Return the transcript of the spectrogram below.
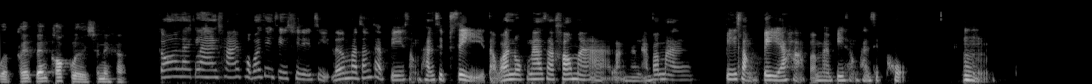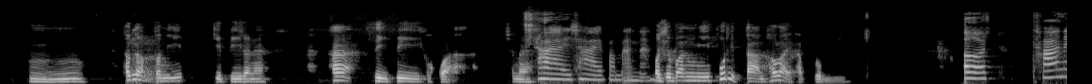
WordPress Bangkok เลยใช่ไหมครับ ก็แรกๆใช่ เพราะว่าจริงๆ ชินิจิเริ่มมาตั้งแต่ปี 2014 แต่ว่านกน่าจะเข้ามาหลังจากนั้นประมาณปีสองปีอะค่ะ ประมาณปี 2016 อืม อืม เท่ากับอืมตอนนี้กี่ปีแล้วนะ ห้าสี่ปีกว่าๆใช่ไหมใช่ใช่ประมาณนั้น ปัจจุบันมีผู้ติดตามเท่าไหร่ครับกลุ่มนี้ เออถ้าใน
